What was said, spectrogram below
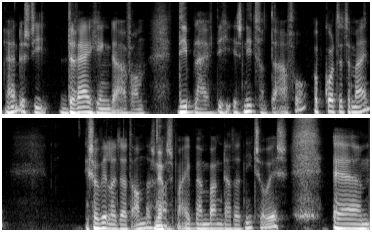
Hè, dus die dreiging daarvan, die blijft, die is niet van tafel op korte termijn. Ik zou willen dat het anders Ja. was, maar ik ben bang dat het niet zo is. Ehm,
